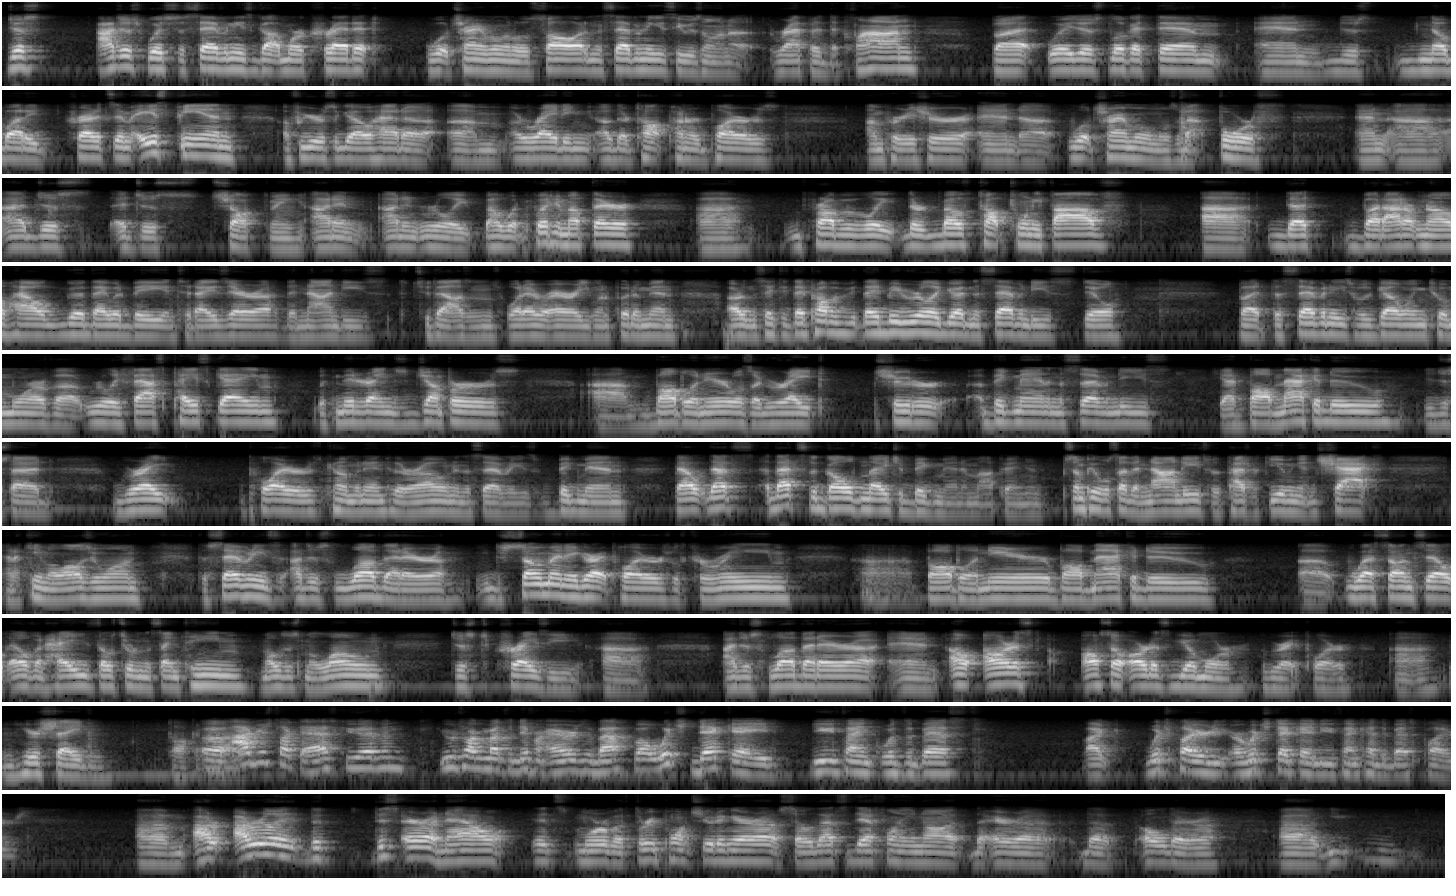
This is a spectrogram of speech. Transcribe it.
just I just wish the 70s got more credit. Wilt Chamberlain was solid in the 70s. He was on a rapid decline, but we just look at them and just nobody credits him. ESPN a few years ago had a um, a rating of their top hundred players. I'm pretty sure, and uh, Wilt Chamberlain was about fourth, and uh, I just it just shocked me. I didn't I didn't really I wouldn't put him up there. Uh, probably they're both top twenty five. Uh, that but I don't know how good they would be in today's era, the '90s, 2000s, whatever era you want to put them in, or in the '60s. They'd probably they'd be really good in the '70s still but the 70s was going to a more of a really fast paced game with mid range jumpers. Um, Bob Lanier was a great shooter, a big man in the 70s. You had Bob McAdoo. You just had great players coming into their own in the 70s, big men. That, that's that's the golden age of big men, in my opinion. Some people say the 90s with Patrick Ewing and Shaq and Hakeem Olajuwon. The 70s, I just love that era. There's so many great players with Kareem, uh, Bob Lanier, Bob McAdoo, uh, Wes Unseld, Elvin Hayes. Those two are on the same team. Moses Malone, just crazy. Uh, I just love that era. And oh, Artis, also Artis Gilmore, a great player. Uh, and here's Shayden talking uh, about. I'd just like to ask you, Evan. You were talking about the different eras of basketball. Which decade do you think was the best? Like, which player do you, or which decade do you think had the best players? Um, I, I really the this era now it's more of a three point shooting era, so that's definitely not the era, the old era. Uh, you,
